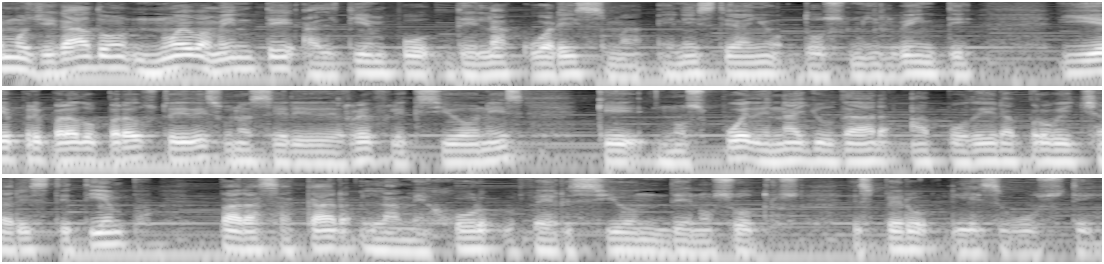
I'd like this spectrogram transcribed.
Hemos llegado nuevamente al tiempo de la cuaresma en este año 2020 y he preparado para ustedes una serie de reflexiones que nos pueden ayudar a poder aprovechar este tiempo para sacar la mejor versión de nosotros. Espero les guste.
